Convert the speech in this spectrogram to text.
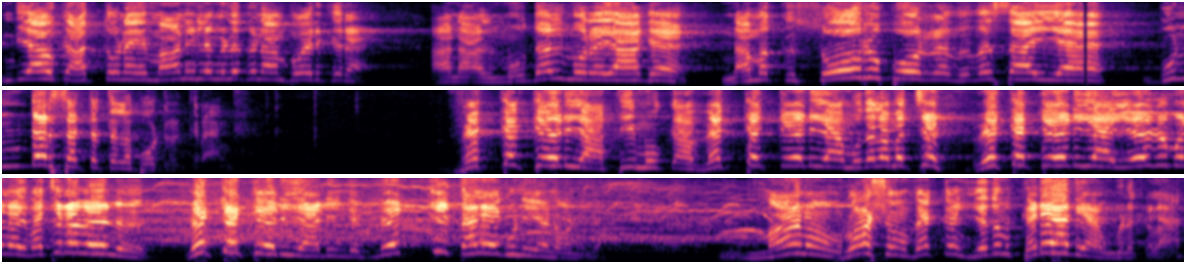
இந்தியாவுக்கு அத்துணை மாநிலங்களுக்கு நான் போயிருக்கிறேன். ஆனால் முதல் முறையாக நமக்கு சோறு போடுற விவசாயிய குண்டர் சட்டத்தில் போட்டிருக்கிறாங்க. வெக்கக்கேடியா திமுக வெக்கக்கேடியா முதலமைச்சர் வெக்கக்கேடியா ஏழுமலை வஜ்ரவேலு வெக்கக்கேடியா நீங்க வெட்டி தலை குனியணும் மானம் ரோஷம் வெக்கம் எதுவும் கிடையாது உங்களுக்கெல்லாம்.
